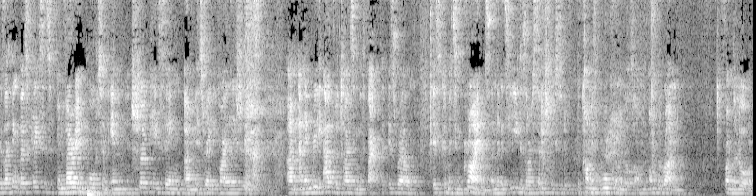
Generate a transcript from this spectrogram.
because I think those cases have been very important in, in showcasing um, Israeli violations um, and in really advertising the fact that Israel is committing crimes and that its leaders are essentially sort of becoming war criminals on, on the run from the law.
